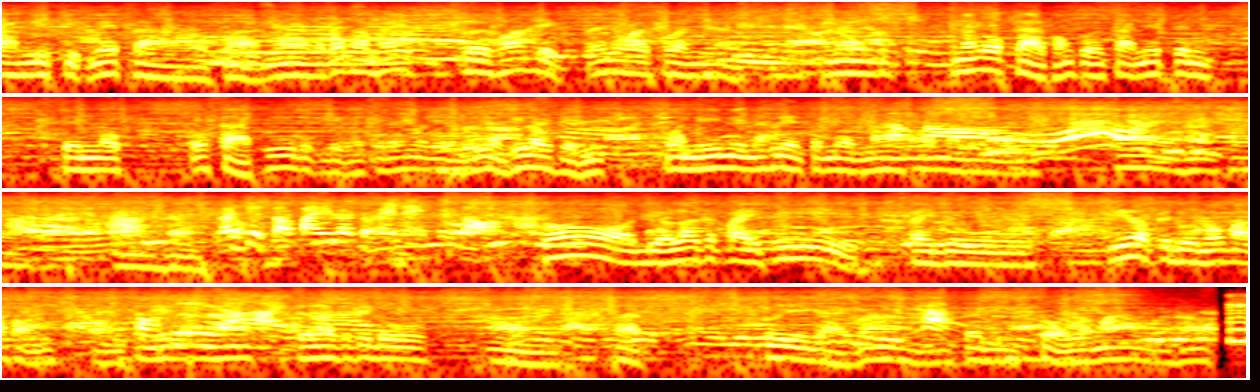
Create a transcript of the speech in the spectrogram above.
การมีจิตเมตตาโอกาสเนี่ยแล้วก็ทำให้โดยเฉพาะเด็กและเยาวชนเนี่ยนั่นนั่นโอกาสของสวนสัตว์เนี่ยเป็นเป็นโอกาสที่เด็กๆจะได้มาเรียนรู้อย่างที่เราเห็นวันนี้มีนักเรียนจำนวนมากน้เข้าอมางเรียนๆใช่ครับใช่ค่ะใช่ครับ แล้วจุดต่อไปเราจะไปไหนกันต่อคะ ก็เดี๋ยวเราจะไปที่ไปดูนี่เราไปดูนกมาสองสองชนิดแล้วนะเดี๋ยวเราจะไปดูอ่าสัตว์ตัวใหญ่ๆบ้างเป็นโสนละมั่งนะครับ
